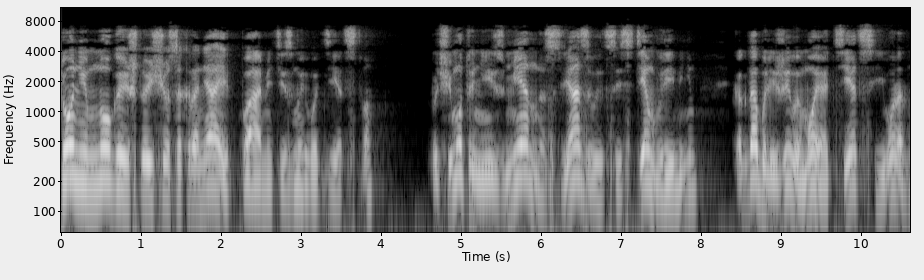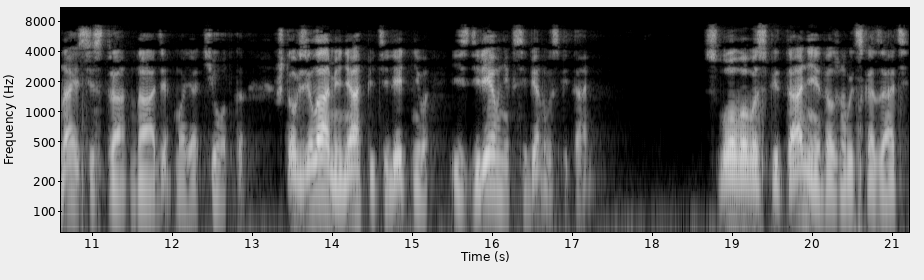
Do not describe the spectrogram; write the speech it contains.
То немногое, что еще сохраняет память из моего детства, почему-то неизменно связывается с тем временем, когда были живы мой отец и его родная сестра Надя, моя тетка, что взяла меня, пятилетнего, из деревни к себе на воспитание. Слово «воспитание» должно быть сказать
